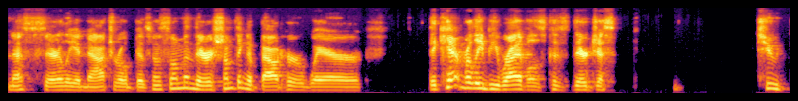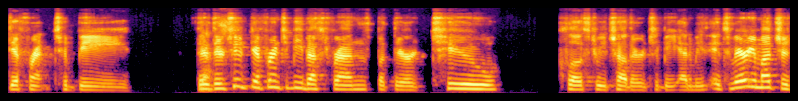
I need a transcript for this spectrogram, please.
necessarily a natural businesswoman there's something about her where they can't really be rivals because they're just too different to be they're yes. they're too different to be best friends but they're too close to each other to be enemies it's very much a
